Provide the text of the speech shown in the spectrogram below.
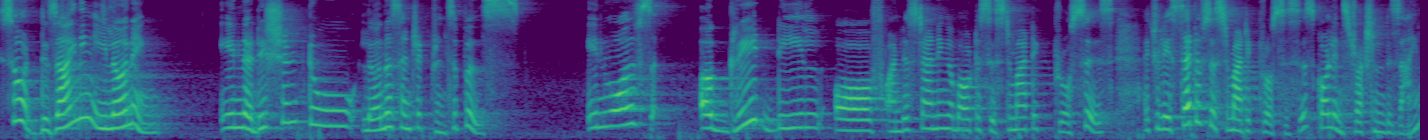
So, designing e-learning in addition to learner centric principles involves a great deal of understanding about a systematic process actually a set of systematic processes called instructional design.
